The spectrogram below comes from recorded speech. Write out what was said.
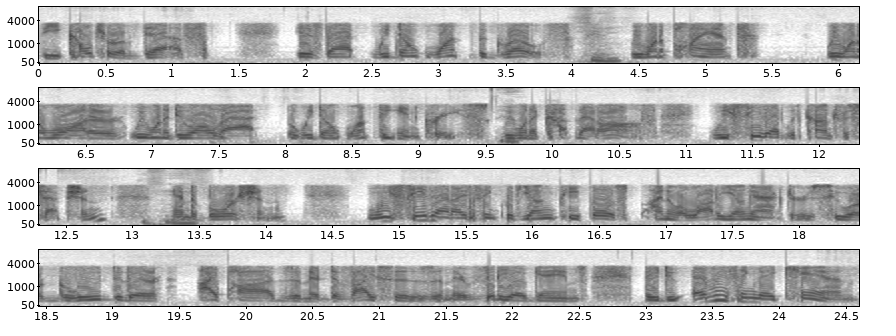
the culture of death is that we don't want the growth. We want to plant, we want to water, we want to do all that, but we don't want the increase. We want to cut that off. We see that with contraception and abortion. We see that, I think, with young people. I know a lot of young actors who are glued to their iPods and their devices and their video games. They do everything they can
